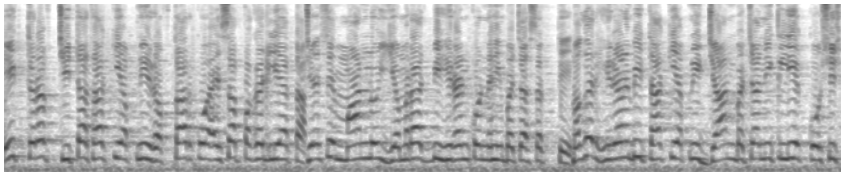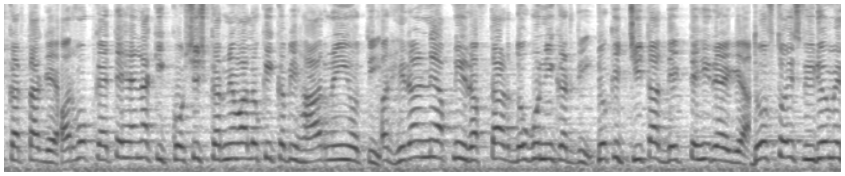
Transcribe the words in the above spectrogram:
एक तरफ़ चीता था कि अपनी रफ्तार को ऐसा पकड़ लिया था, जैसे मान लो यमराज भी हिरन को नहीं बचा सकते। मगर हिरण भी था की अपनी जान बचाने के लिए कोशिश करता गया। और वो कहते हैं ना की कोशिश करने वालों की कभी हार नहीं होती। और हिरण ने अपनी रफ्तार दोगुनी कर दी, जो कि चीता देखते ही रह गया। दोस्तों, इस वीडियो में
